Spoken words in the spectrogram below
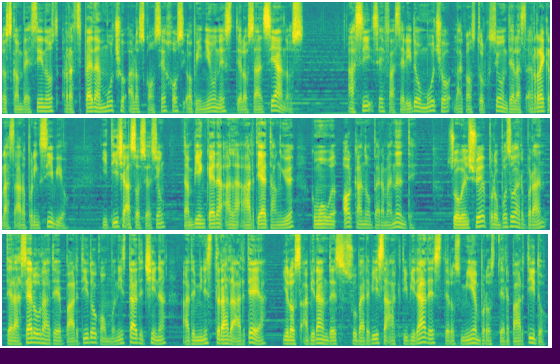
los campesinos respetan mucho a los consejos y opiniones de los ancianos. Así se facilitó mucho la construcción de las reglas al principio, y dicha asociación también queda a la aldea Tangyue como un órgano permanente. Zhou Wenxue propuso el plan de la célula del Partido Comunista de China administrar la aldea y los habitantes supervisan actividades de los miembros del partido.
